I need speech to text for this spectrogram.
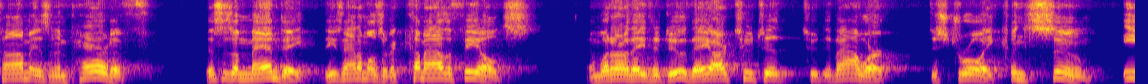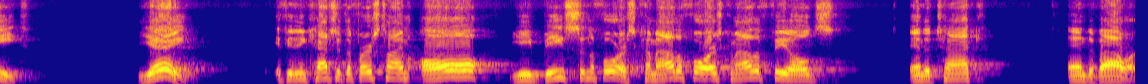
"come" is an imperative. This is a mandate. These animals are to come out of the fields. And what are they to do? They are to, to, to devour, destroy, consume, eat. Yea, if you didn't catch it the first time, all ye beasts in the forest, come out of the forest, come out of the fields, and attack and devour.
